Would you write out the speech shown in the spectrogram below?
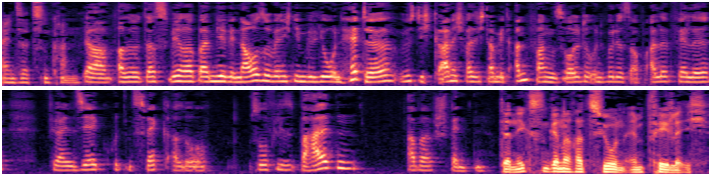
einsetzen kann. Ja, also das wäre bei mir genauso. Wenn ich eine Million hätte, wüsste ich gar nicht, was ich damit anfangen sollte und würde es auf alle Fälle für einen sehr guten Zweck, also so viel behalten, aber spenden. Der nächsten Generation empfehle ich.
